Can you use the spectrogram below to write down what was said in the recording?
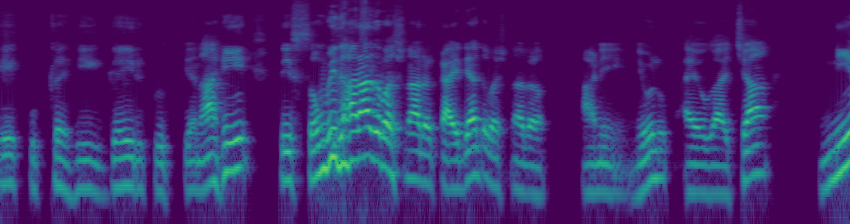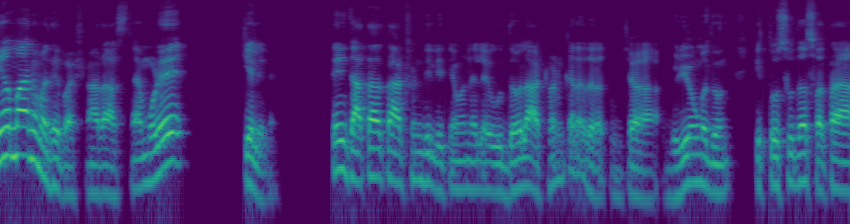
हे कुठलंही गैरकृत्य नाही. ते संविधानात बसणारं कायद्यात बसणारं आणि निवडणूक आयोगाच्या नियमांमध्ये बसणारं असल्यामुळे केलेलं आहे. त्यांनी जाता जाता आठवण दिली. ते म्हणाले उद्धवला आठवण करा जरा तुमच्या व्हिडिओमधून की तो सुद्धा स्वतः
